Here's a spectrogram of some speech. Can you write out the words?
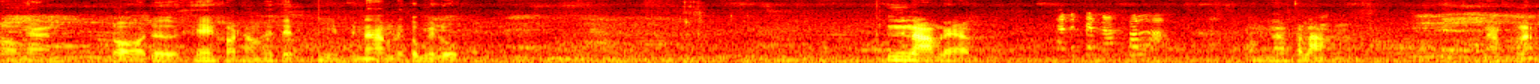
รองานรอออเดอร์ให้เขาทำให้เสร็จนี่เป็นน้ำอะไรก็ไม่รู้นี่น้ำอะไรครับอันนี้เป็นน้ำฝรั่งอ๋อน้ำฝรั่งน้ำฝรั่ง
